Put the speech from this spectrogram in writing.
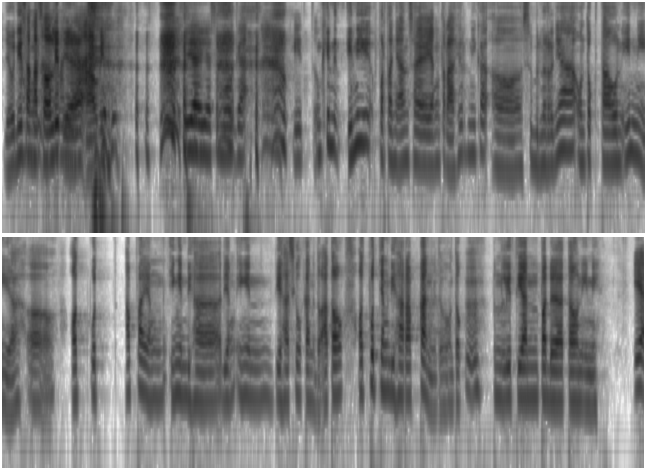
sejauh ini aman, sangat solid ya, ya. amin iya iya semoga gitu mungkin ini pertanyaan saya yang terakhir nih kak uh, sebenarnya untuk tahun ini ya uh, output apa yang ingin diha yang ingin dihasilkan itu atau output yang diharapkan gitu untuk mm. penelitian pada tahun ini ya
